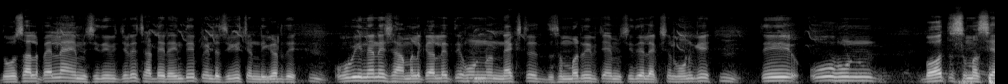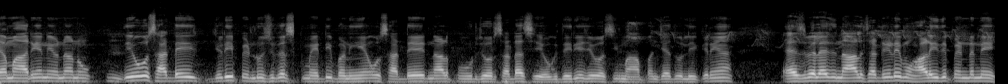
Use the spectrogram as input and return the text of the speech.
2 ਸਾਲ ਪਹਿਲਾਂ ਐਮਸੀ ਦੇ ਵਿੱਚ ਜਿਹੜੇ ਸਾਡੇ ਰਹਿੰਦੇ ਪਿੰਡ ਸੀਗੇ ਚੰਡੀਗੜ੍ਹ ਦੇ, ਉਹ ਵੀ ਇਹਨਾਂ ਨੇ ਸ਼ਾਮਲ ਕਰ ਲਏ ਤੇ ਹੁਣ ਨੈਕਸਟ ਦਸੰਬਰ ਦੇ ਵਿੱਚ ਐਮਸੀ ਦੇ ਇਲੈਕਸ਼ਨ ਹੋਣਗੇ ਤੇ ਉਹ ਹੁਣ ਬਹੁਤ ਸਮੱਸਿਆਵਾਂ ਆ ਰਹੀਆਂ ਨੇ ਉਹਨਾਂ ਨੂੰ ਤੇ ਉਹ ਸਾਡੇ ਜਿਹੜੀ ਪਿੰਡੂ ਸ਼ੂਗਰਸ ਕਮੇਟੀ ਬਣੀ ਹੈ, ਉਹ ਸਾਡੇ ਨਾਲ ਪੂਰਜੋਰ ਸਾਡਾ ਸਹਿਯੋਗ ਦੇ ਰਹੀ ਹੈ, ਜੋ ਅਸੀਂ ਮਹਾਂ ਪੰਚਾਇਤ ਤੋਂ ਲਿਖ ਰਹੇ ਹਾਂ। ਐਸ ਵੈਲ ਐਜ਼ ਨਾਲ ਸਾਡੇ ਜਿਹੜੇ ਮੋਹਾਲੀ ਦੇ ਪਿੰਡ ਨੇ,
